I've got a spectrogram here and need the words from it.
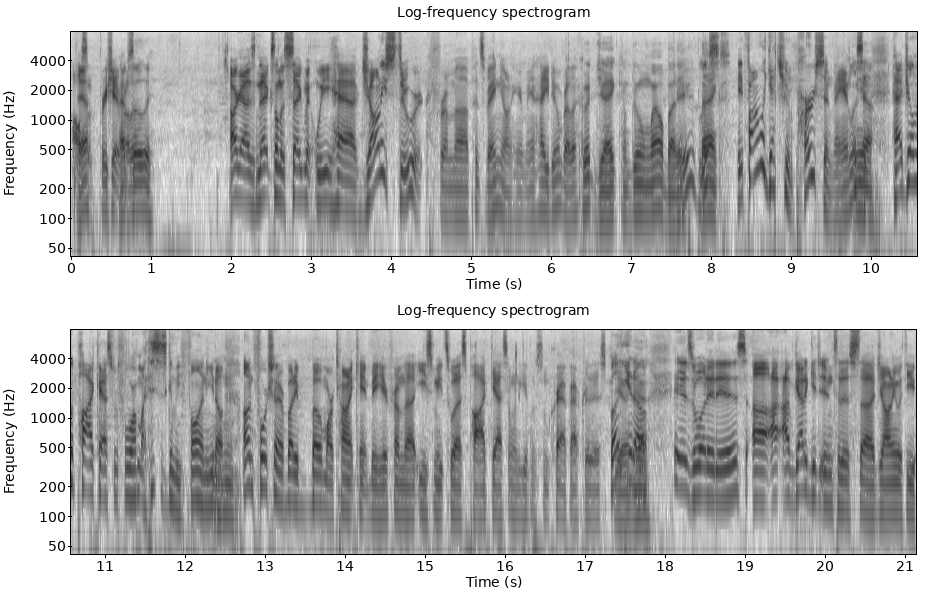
awesome. Yeah, appreciate it, brother. Absolutely. All right, guys. Next on the segment, we have Johnny Stewart from uh, Pennsylvania on here, man. How you doing, brother? Good, Jake. I'm doing well, buddy. Dude, listen, Thanks. It finally got you in person, man. Listen, Yeah. had you on the podcast before. I'm like, this is gonna be fun. You know, Mm-hmm. unfortunately, everybody, Beau Martonik can't be here from the East Meets West podcast. I'm gonna give him some crap after this, but Yeah, you know, yeah. it is what it is. Uh, I, I've got to get into this, uh, Johnny, with you.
